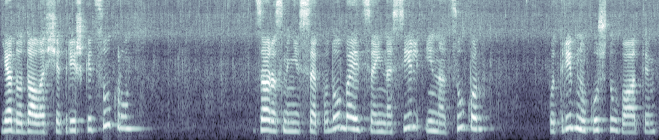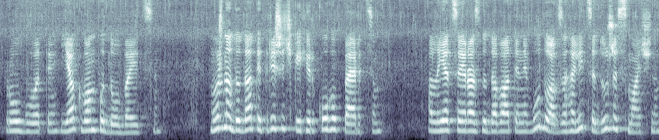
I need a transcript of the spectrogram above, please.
Я додала ще трішки цукру. Зараз мені все подобається і на сіль, і на цукор. Потрібно куштувати, пробувати, як вам подобається. Можна додати трішечки гіркого перцю. Але я цей раз додавати не буду, а взагалі це дуже смачно.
